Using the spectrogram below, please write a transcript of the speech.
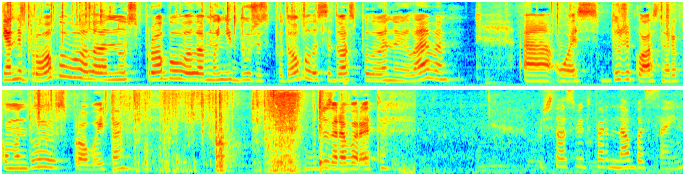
Я не пробувала, ну спробувала, мені дуже сподобалося. 2,5 леви. А, ось, дуже класно. Рекомендую, спробуйте. Буду зараз варити. Прийшла собі тепер на басейн,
